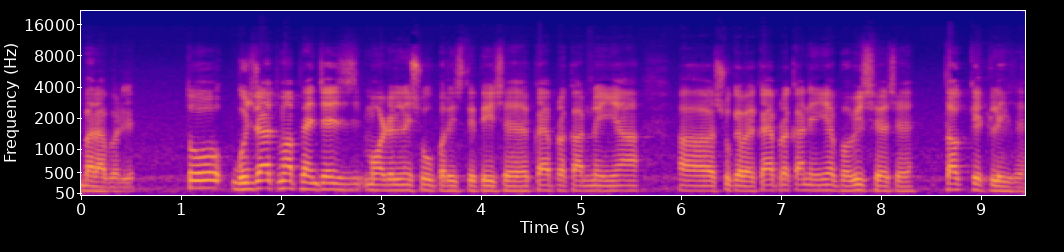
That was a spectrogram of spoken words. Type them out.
બરાબર છે. તો ગુજરાતમાં ફ્રેન્ચાઇઝ મોડેલની શું પરિસ્થિતિ છે? કયા પ્રકારનું અહીંયા શું કહેવાય? કયા પ્રકારની અહીંયા ભવિષ્ય છે? તક કેટલી છે?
